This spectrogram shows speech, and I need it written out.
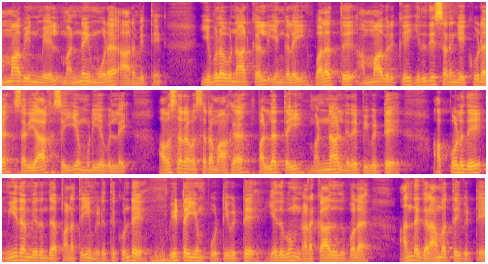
அம்மாவின் மேல் மண்ணை மூட ஆரம்பித்தேன். இவ்வளவு நாட்கள் எங்களை வளர்த்து அம்மாவிற்கு இறுதி சடங்கை கூட சரியாக செய்ய முடியவில்லை. அவசர அவசரமாக பள்ளத்தை மண்ணால் நிரப்பிவிட்டு அப்பொழுதே மீதம் இருந்த பணத்தையும் எடுத்துக்கொண்டு வீட்டையும் பூட்டிவிட்டு எதுவும் நடக்காதது போல அந்த கிராமத்தை விட்டே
